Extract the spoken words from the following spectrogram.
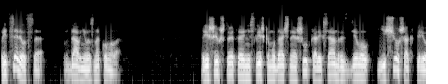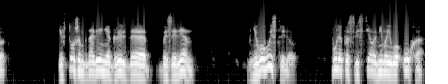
прицелился в давнего знакомого. Решив, что это не слишком удачная шутка, Александр сделал еще шаг вперед. И в то же мгновение Гриль де Безелен в него выстрелил. Пуля просвистела мимо его уха,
